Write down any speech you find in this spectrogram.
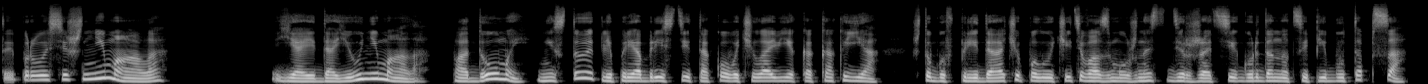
Ты просишь немало. Я и даю немало. Подумай, не стоит ли приобрести такого человека, как я, чтобы в придачу получить возможность держать Сигурда на цепи будто пса.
